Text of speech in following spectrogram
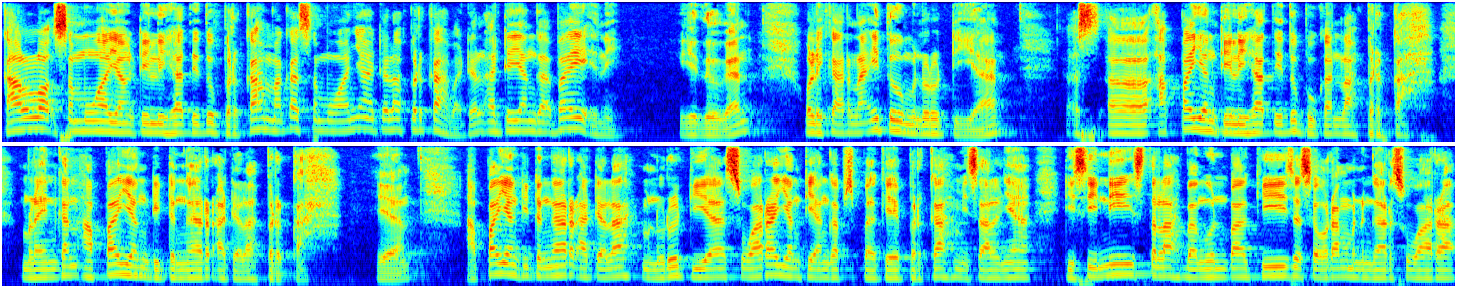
Kalau semua yang dilihat itu berkah maka semuanya adalah berkah. Padahal ada yang nggak baik ini gitu kan? Oleh karena itu menurut dia uh, apa yang dilihat itu bukanlah berkah, melainkan apa yang didengar adalah berkah. Ya, apa yang didengar adalah menurut dia suara yang dianggap sebagai berkah. Misalnya di sini setelah bangun pagi seseorang mendengar suara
